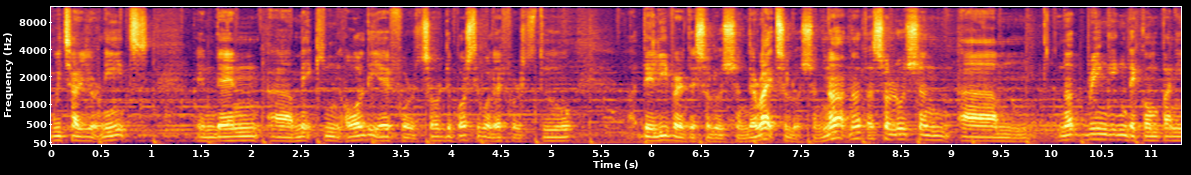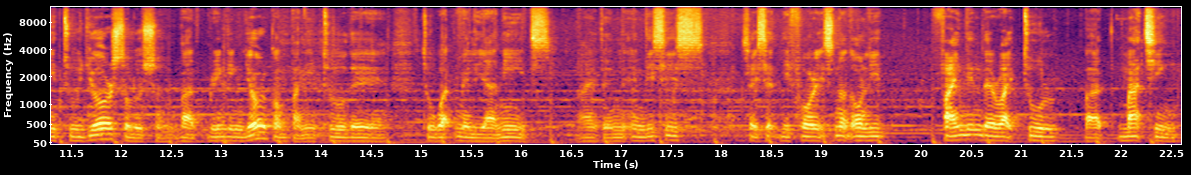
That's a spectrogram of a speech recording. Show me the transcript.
which are your needs? And then uh, making all the efforts or the possible efforts to deliver the solution, the right solution, not, not a solution, um, not bringing the company to your solution, but bringing your company to, the, to what Melia needs. Right? And, and this is as I said before, it's not only finding the right tool, but matching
